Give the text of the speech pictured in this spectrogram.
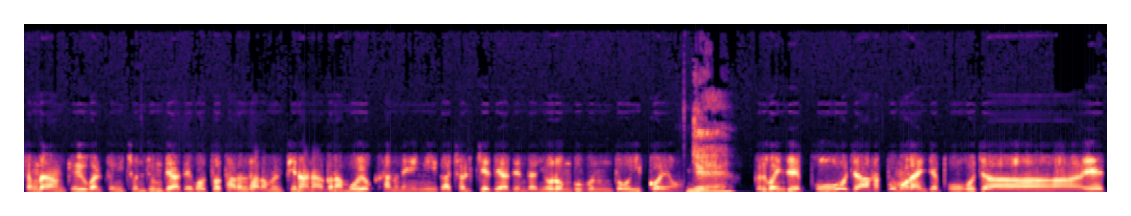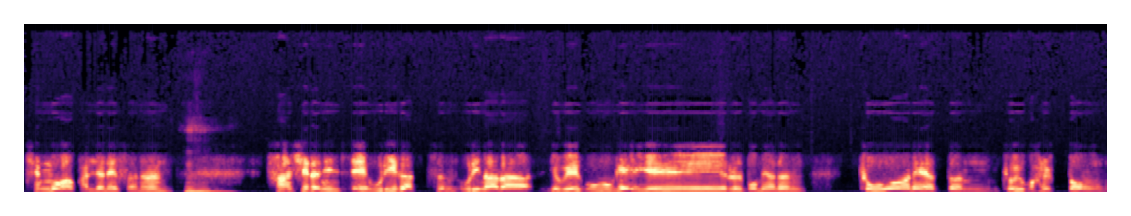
정당한 교육 활동이 존중돼야 되고 또 다른 사람을 비난하거나 모욕하는 행위가 절제돼야 된다 이런 부분도 있고요. 예. 그리고 이제 보호자 학부모나 이제 보호자의 책무와 관련해서는 음. 사실은 이제 우리 같은 우리나라 외국의 예를 보면은 교원의 어떤 교육 활동에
